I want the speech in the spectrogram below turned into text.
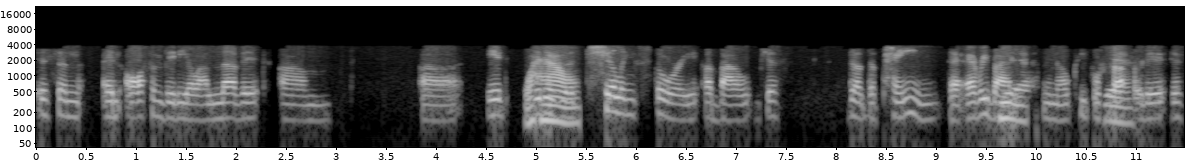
it's an an awesome video. I love it. Um, uh, it it is Wow. a chilling story about just the the pain that everybody Yeah. you know people Yeah. suffered. It, it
